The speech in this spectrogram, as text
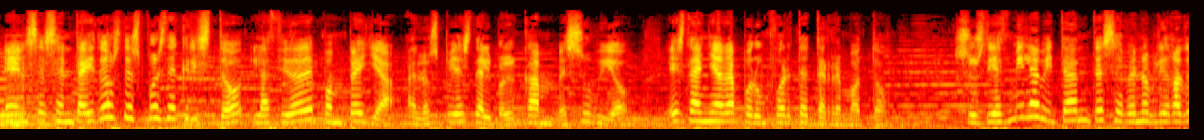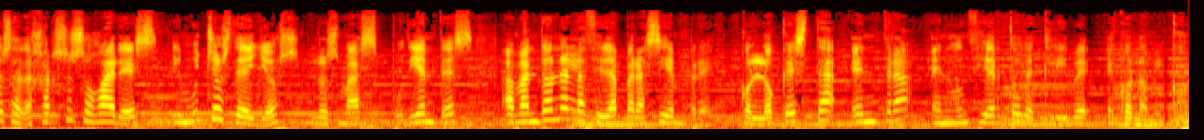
En 62 después de Cristo, la ciudad de Pompeya, a los pies del volcán Vesubio, es dañada por un fuerte terremoto. Sus 10.000 habitantes se ven obligados a dejar sus hogares y muchos de ellos, los más pudientes, abandonan la ciudad para siempre, con lo que ésta entra en un cierto declive económico.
